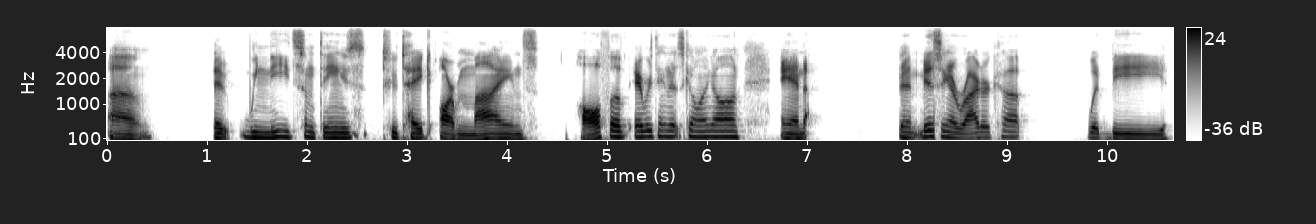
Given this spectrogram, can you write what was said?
Um, it, we need some things to take our minds off of everything that's going on. And missing a Ryder Cup would be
